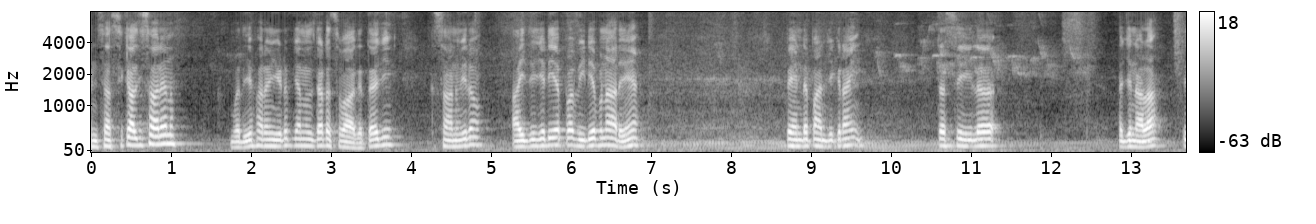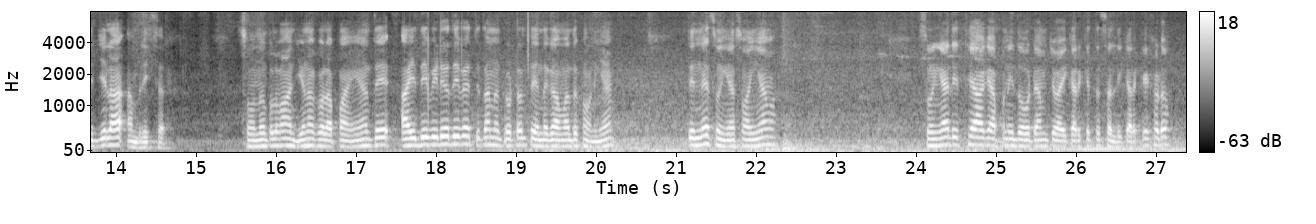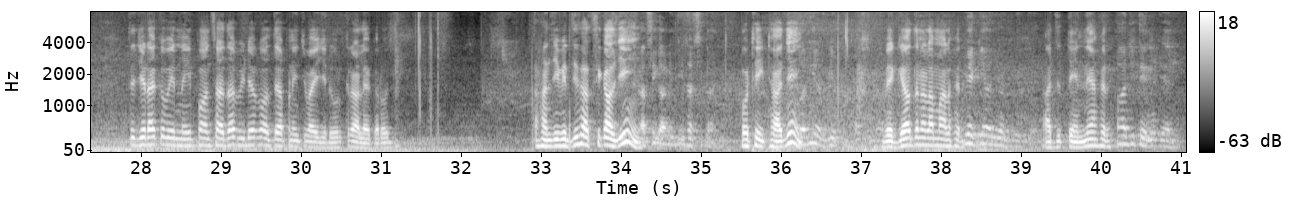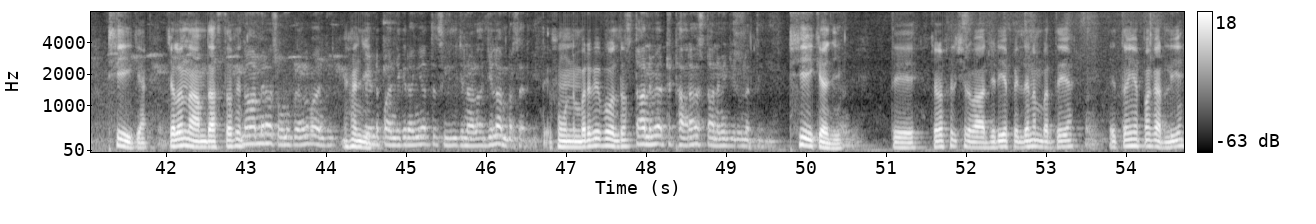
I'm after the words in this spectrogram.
ਹਾਂਜੀ, ਸਤਿ ਸ਼੍ਰੀ ਅਕਾਲ ਜੀ ਸਾਰਿਆਂ ਨੂੰ। ਵਧੀਆ ਫਾਰਮ YouTube ਚੈਨਲ ਤੁਹਾਡਾ ਸਵਾਗਤ ਹੈ ਜੀ। ਕਿਸਾਨ ਵੀਰੋ, ਅੱਜ ਦੀ ਜਿਹੜੀ ਆਪਾਂ ਵੀਡੀਓ ਬਣਾ ਰਹੇ ਆ ਪਿੰਡ ਪੰਜ ਕਰਾਈ ਤਹਿਸੀਲ ਅਜਨਾਲਾ ਤੇ ਜ਼ਿਲ੍ਹਾ ਅੰਮ੍ਰਿਤਸਰ। ਸੋਨੂ ਪਹਿਲਵਾਨ ਜੀ ਉਹਨਾਂ ਕੋਲ ਆਪਾਂ ਆਏ ਆ ਤੇ ਅੱਜ ਦੀ ਵੀਡੀਓ ਦੇ ਵਿੱਚ ਤੁਹਾਨੂੰ ਟੋਟਲ ਤਿੰਨ ਗਾਵਾਂ ਦਿਖਾਉਣੀਆਂ। ਤਿੰਨੇ ਸੂਈਆਂ ਸਵਾਈਆਂ ਵਾ। ਸੂਈਆਂ ਦੇ ਇੱਥੇ ਆ ਕੇ ਆਪਣੀ ਦੋ ਟਾਈਮ ਚੁਆਈ ਕਰਕੇ ਤਸੱਲੀ ਕਰਕੇ ਖੜੋ। ਤੇ ਜਿਹੜਾ ਕੋਈ ਨਹੀਂ ਪਹੁੰਚ ਸਕਦਾ ਵੀਡੀਓ ਕਾਲ ਤੇ ਆਪਣੀ ਚਵਾਈ ਜ਼ਰੂਰ ਕਰਾ ਲਿਆ ਕਰੋ ਜੀ। ਹਾਂਜੀ ਵੀਰ ਜੀ ਸਤਿ ਸ਼੍ਰੀ ਅਕਾਲ ਜੀ। ਸਤਿ ਸ਼੍ਰੀ ਅਕਾਲ ਜੀ ਸਤਿ ਸ਼੍ਰੀ ਅਕਾਲ। ਹੋ ਠੀਕ ਠਾਕ ਜੀ? ਵਧੀਆ ਵਧੀਆ ਵੇਖ ਗਿਆ ਉਹਦੇ ਨਾਲ ਮਾਲ ਫਿਰ? ਵੇਖ ਗਿਆ ਜੀ ਅੱਜ ਤਿੰਨ ਆ ਫਿਰ? ਹਾਂਜੀ ਤਿੰਨ ਜੀ। ਹਾਂਜੀ। ਠੀਕ ਆ। ਚਲੋ ਨਾਮ ਦੱਸ ਦਿਓ ਫਿਰ। ਨਾਮ ਮੇਰਾ ਸੋਨੂ ਪਹਿਲਵਾਨ ਜੀ। ਹਾਂਜੀ। ਪਿੰਡ ਪੰਜ ਗਰਾਈਆਂ ਤਹਿਸੀਲ ਜਨਾਲਾ ਜ਼ਿਲ੍ਹਾ ਅੰਮ੍ਰਿਤਸਰ ਜੀ। ਤੇ ਫੋਨ ਨੰਬਰ ਵੀ ਬੋਲ ਦਿਓ। 9718 97029 ਜੀ। ਠੀਕ ਹੈ ਜੀ। ਤੇ ਚਲੋ ਫਿਰ ਸ਼ੁਰੂਆਤ ਜਿਹੜੀ ਹੈ ਪਹਿਲੇ ਨੰਬਰ ਤੇ ਆ ਇਹ ਤੋਂ ਹੀ ਆਪਾਂ ਕਰ ਲਈਏ।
